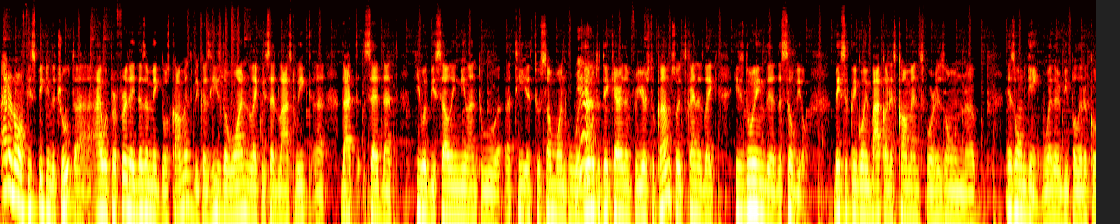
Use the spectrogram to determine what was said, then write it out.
I don't know if he's speaking the truth. Uh, I would prefer that he doesn't make those comments because he's the one, like we said last week, uh, that said that he would be selling Milan to a t- to someone who would be able to take care of them for years to come. So it's kind of like he's doing the the Silvio, basically going back on his comments for his own. Uh, his own gain, whether it be political,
